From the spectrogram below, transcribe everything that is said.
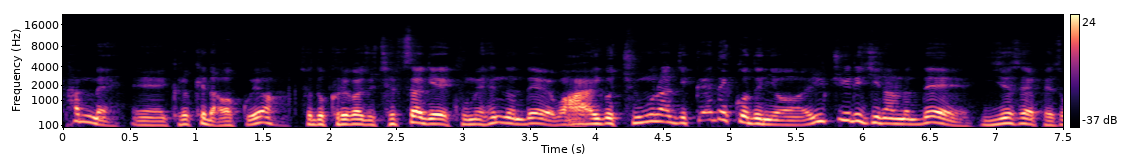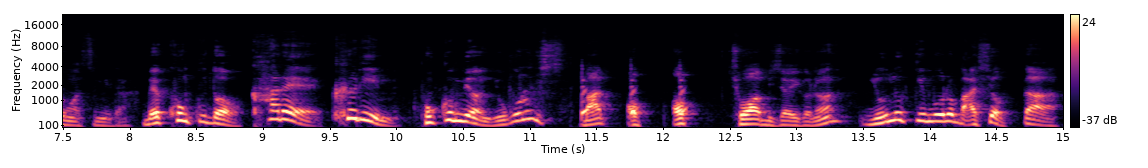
판매. 예, 그렇게 나왔고요. 저도 그래가지고 잽싸게 구매했는데 와 이거 주문한 지 꽤 됐거든요. 일주일이 지났는데 이제서야 배송 왔습니다. 매콤 꾸덕 카레 크림 볶음면. 요거는 맛 업 업 조합이죠 이거는. 요 느낌으로 맛이 없다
